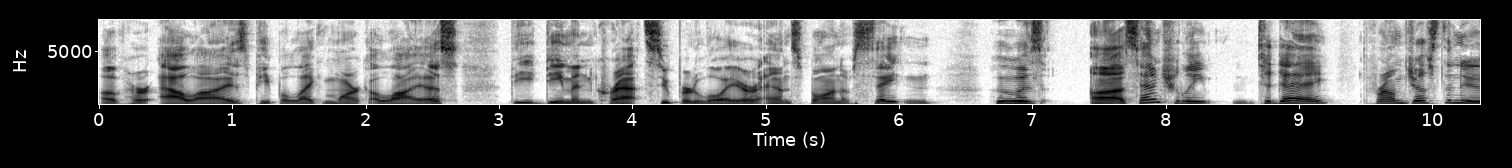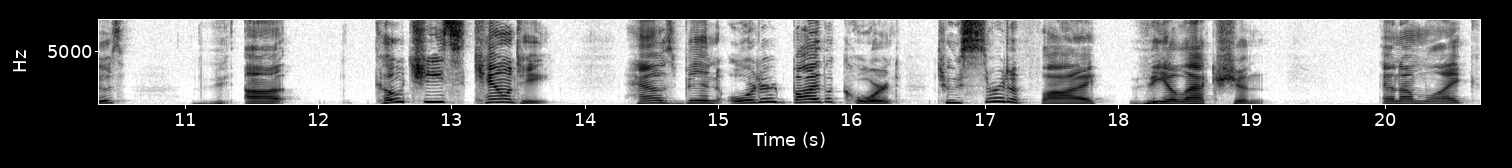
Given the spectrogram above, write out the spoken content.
of her allies, people like Mark Elias, the Demoncrat super lawyer and spawn of Satan, who is uh, essentially today, from just the news, uh, Cochise County has been ordered by the court to certify the election. And I'm like,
